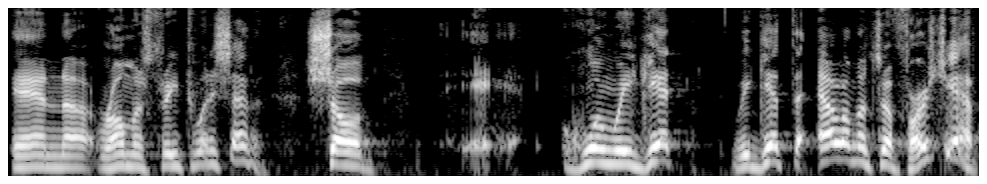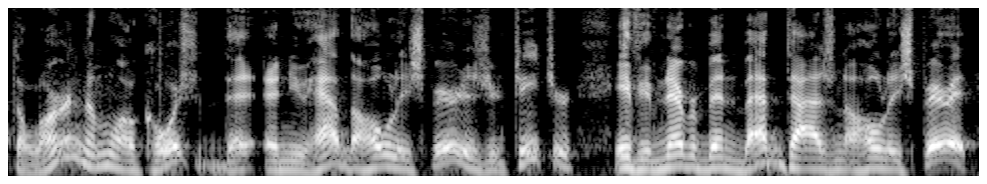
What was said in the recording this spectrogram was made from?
in uh, Romans 3:27. So eh, when we get we get the elements of first you have to learn them well of course and you have the holy spirit as your teacher if you've never been baptized in the holy spirit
